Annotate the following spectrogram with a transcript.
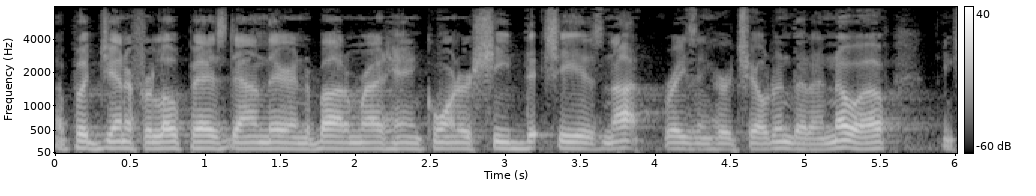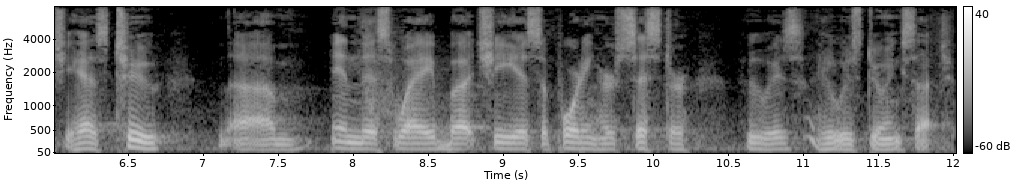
I put Jennifer Lopez down there in the bottom right hand corner. She, she is not raising her children that I know of. I think she has two um, in this way, but she is supporting her sister who is, who is doing such.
